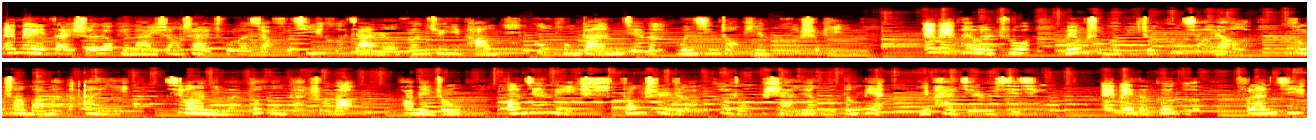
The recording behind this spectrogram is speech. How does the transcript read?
A 妹在社交平台上晒出了小夫妻和家人欢聚一堂、共同感恩节的温馨照片和视频。A 妹配文说：“没有什么比这更响亮了，送上满满的爱意，希望你们都能感受到。”画面中，房间里装饰着各种闪亮的灯链，一派节日喜庆。A 妹的哥哥弗兰基·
